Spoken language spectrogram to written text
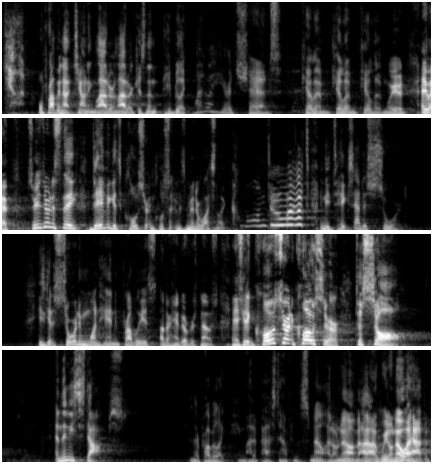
kill him. Well, probably not chanting louder and louder because then he'd be like, why do I hear a chant? Kill him, kill him, kill him. Weird. Anyway, so he's doing his thing. David gets closer and closer, and his men are watching, like, come do it. And he takes out his sword. He's got a sword in one hand and probably his other hand over his nose. And he's getting closer and closer to Saul. And then he stops. And they're probably like, he might have passed out from the smell. I don't know. I, I, we don't know what happened.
